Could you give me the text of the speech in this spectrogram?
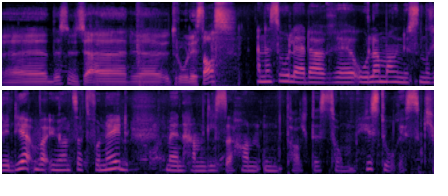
Eh, Det syns jeg er eh, utrolig stas. NSO-leder eh, Ola Magnussen Rydje var uansett fornøyd med en hendelse han omtalte som historisk.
